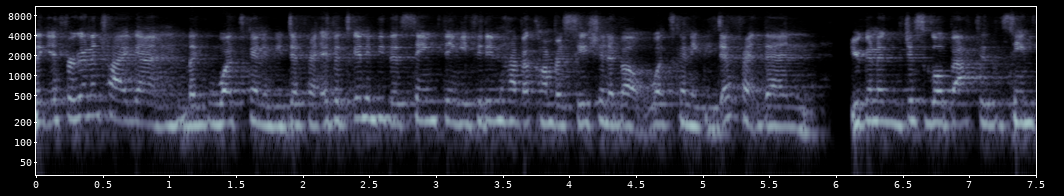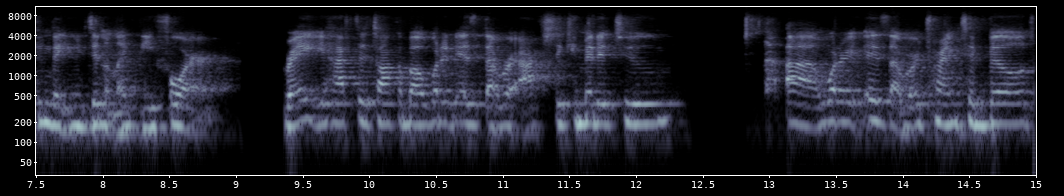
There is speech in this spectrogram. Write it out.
Like if you're going to try again, like what's going to be different? If it's going to be the same thing, if you didn't have a conversation about what's going to be different, then you're going to just go back to the same thing that you didn't like before, right? You have to talk about what it is that we're actually committed to, uh, what it is that we're trying to build,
